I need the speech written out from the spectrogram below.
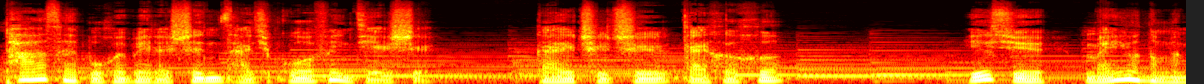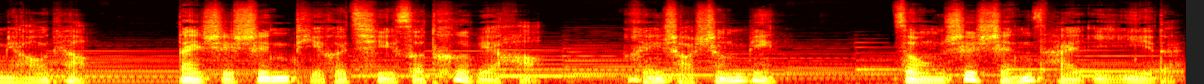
她才不会为了身材去过分节食，该吃吃，该喝喝，也许没有那么苗条，但是身体和气色特别好，很少生病。总是神采奕奕的，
